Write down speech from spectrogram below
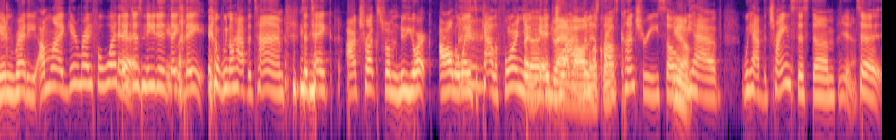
getting ready." I'm like, "Getting ready for what? They just needed. They they we don't have the time to take our trucks from New York all the way to California Like, and drive drive them across stuff. country. So Yeah. we have we have the train system Yeah. to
